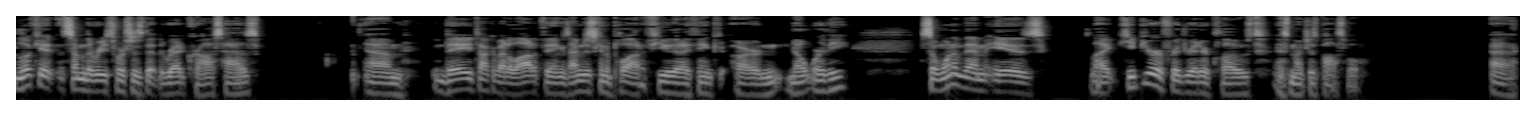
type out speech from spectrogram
look at some of the resources that the Red Cross has, um, they talk about a lot of things. I'm just going to pull out a few that I think are noteworthy. So one of them is like keep your refrigerator closed as much as possible. Uh,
